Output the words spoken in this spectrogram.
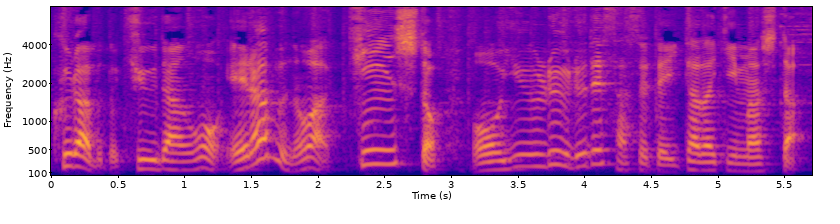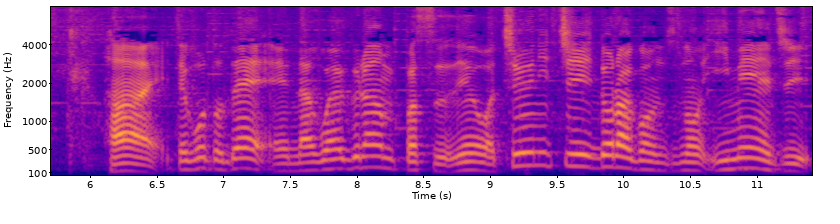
クラブと球団を選ぶのは禁止というルールでさせていただきました。はい。ということで、えー、名古屋グランパス、要は中日ドラゴンズのイメージ、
